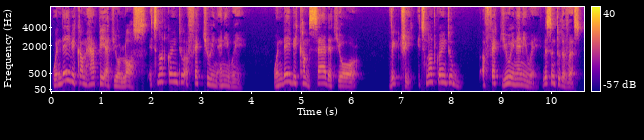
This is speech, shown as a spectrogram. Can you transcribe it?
When they become happy at your loss, it's not going to affect you in any way. When they become sad at your victory, it's not going to affect you in any way. Listen to the verse.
